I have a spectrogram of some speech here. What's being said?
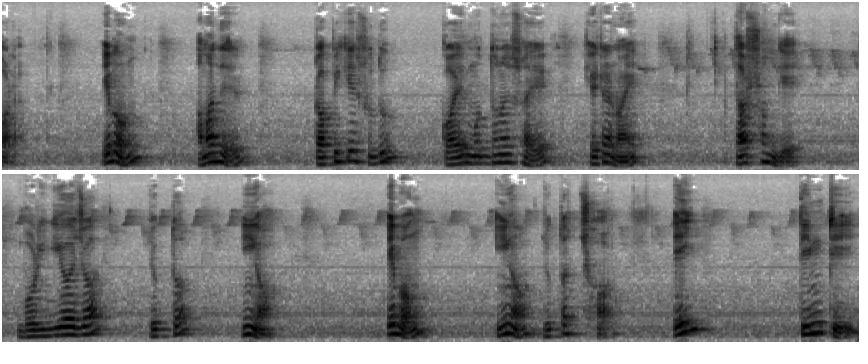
করা। এবং আমাদের টপিকে শুধু কয়ে মূর্ধন্য শয়ে এটা নয়, তার সঙ্গে বর্গীয় জ যুক্ত ইয় এবং ইয় যুক্ত ছ এই তিনটি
